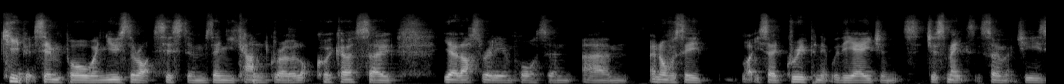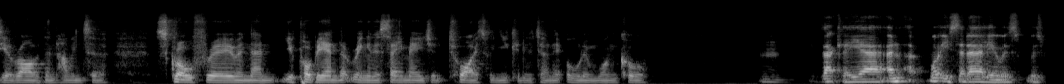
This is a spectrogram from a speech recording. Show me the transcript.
keep it simple and use the right systems then you can grow a lot quicker. So yeah that's really important. Um, and obviously like you said grouping it with the agents just makes it so much easier rather than having to scroll through and then you probably end up ringing the same agent twice when you could have done it all in one call Mm, exactly. Yeah, and uh, what you said earlier was was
